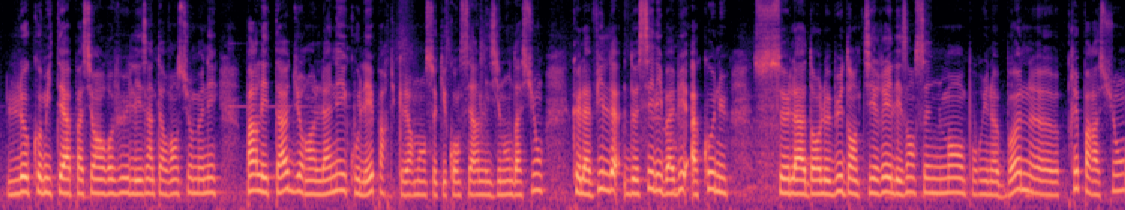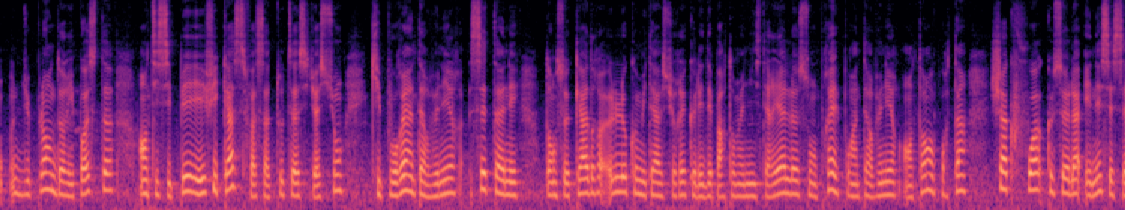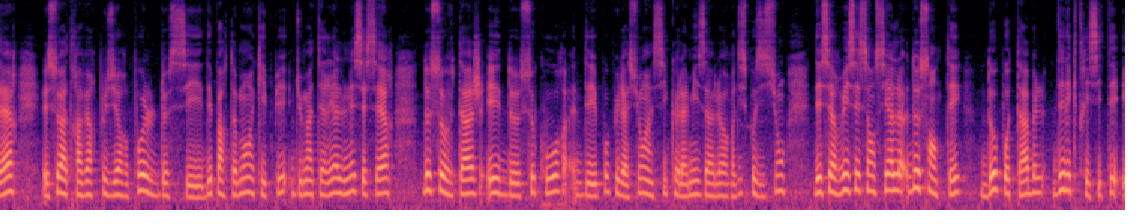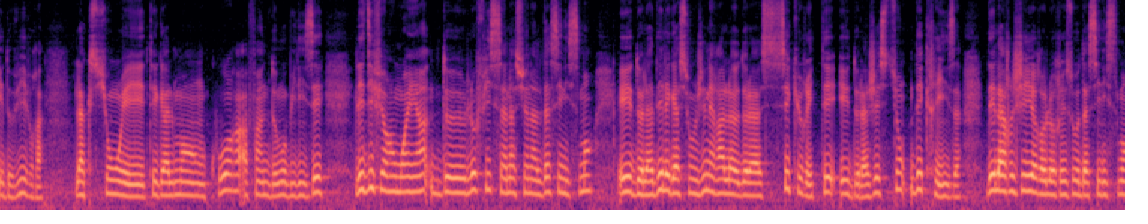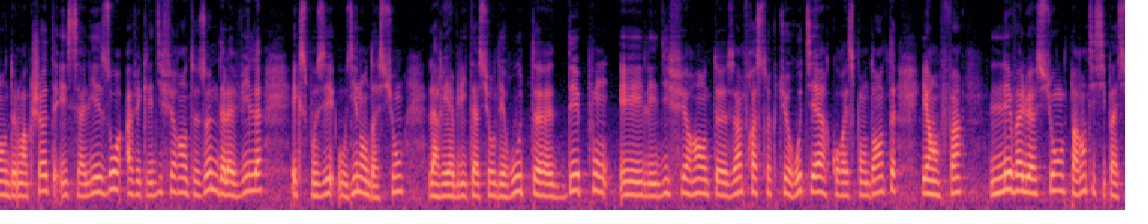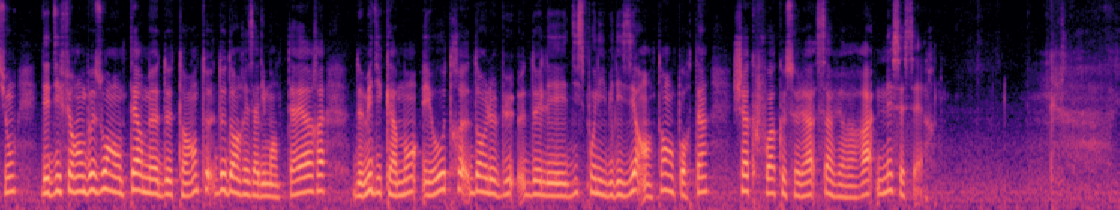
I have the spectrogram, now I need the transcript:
Le comité a passé en revue les interventions menées par l'État durant l'année écoulée, particulièrement en ce qui concerne les inondations que la ville de Célibabi a connues. Cela dans le but d'en tirer les enseignements pour une bonne euh, préparation du plan de riposte anticipé et efficace face à toute situation qui pourrait intervenir cette année. Dans ce cadre, le comité a assuré que les départements ministériels sont prêts pour intervenir en temps opportun chaque fois que cela est nécessaire, et ce à travers plusieurs pôles de ces départements équipés du matériel nécessaire de sauvetage et de secours des populations ainsi que la mise à leur disposition des services essentiels de santé, d'eau potable, d'électricité et de vivres. L'action est également en cours afin de mobiliser les différents moyens de l'Office national d'assainissement et de la Délégation générale de la sécurité et de la gestion des crises, d'élargir le réseau d'assainissement de Nouakchott et sa liaison avec les différentes zones de la ville exposées aux inondations, la réhabilitation des routes, des ponts et les différentes infrastructures routières correspondantes et enfin l'évaluation par anticipation des différents besoins en termes de tentes, de denrées alimentaires, de médicaments et autres dans le but de les disponibiliser en temps opportun chaque fois que cela s'avérera nécessaire.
